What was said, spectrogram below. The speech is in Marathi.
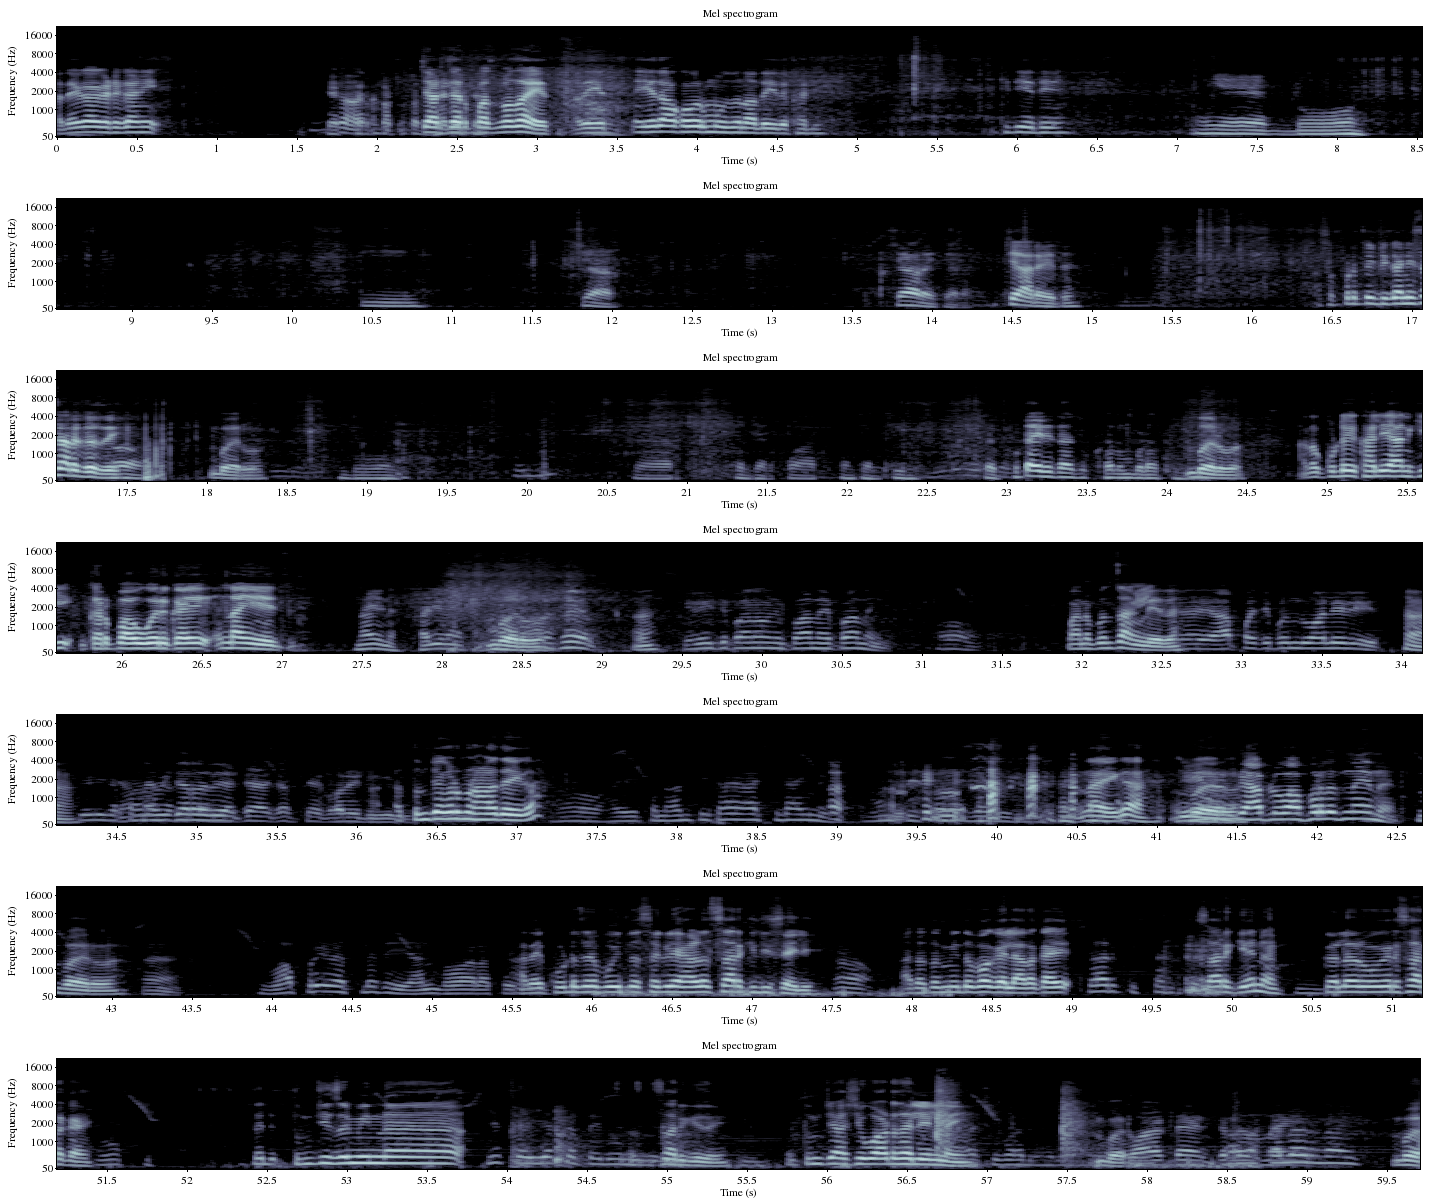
आता एका ठिकाणी चार चार पाच पाच आहेत. आता हे- हे दाखवावर मोजून आता इथं खाली. किती येते एक दोन तीन चार. चार आहे चार चार आहेत. असं प्रत्येक ठिकाणी सारखंच आहे. हो. बरं बरं. दोन चार पंचार पाच पंचार तीन. काय फुटायला अजून खालून बुडत बरं बरं. आता कुठे खाली आणखी करपा वगैरे काही नाही आहे नाही ना खाली नाही. बरं बरं हां? केळीचे पानावणी पान आहे पान आहे. पानं पण चांगले आहेत आपाचे बंधू आलेले आहेत. हां. त्यांना विचारा काय कसं काय क्वालिटी तुमच्याकडे पण हळद आहे का? पण आमची काय अशी नाही ना. नाही का? बरं ते आपलं वापरलंच नाही ना. बरं बरं हा. वापरी घातलं ते अनुभवाला ते आता कुठं जर बघितलं सगळी हळद सारखी दिसायली. हा. आता तुम्ही तर बघायला आता काय सारखी सारखी. सारखी आहे ना? कलर वगैरे सारखा आहे. तरी तुमची जमीन अं, हीच आहे, एकच आहे दोन्ही सारखीच आहे. तुमची अशी वाढ झालेली नाही. अशी वाद झाली बरं. वाढ नाही, कलर नाही. कलर नाही. बरं.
